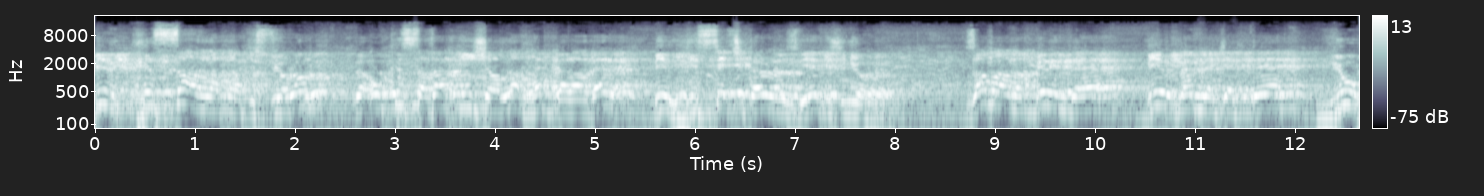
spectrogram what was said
Bir kıssa anlatmak istiyorum ve o kıssadan inşallah hep beraber bir hisse çıkarırız diye düşünüyorum. Zamanın birinde bir memlekette Yuh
